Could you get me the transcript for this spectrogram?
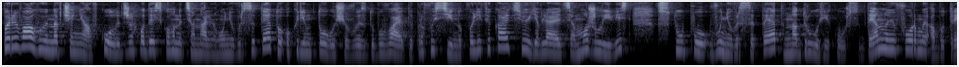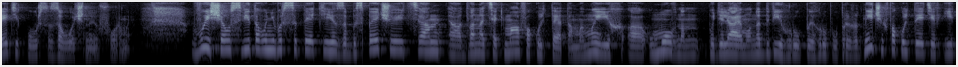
Перевагою навчання в коледжах Одеського національного університету, окрім того, що ви здобуваєте професійну кваліфікацію, являється можливість вступу в університет на другий курс денної форми або третій курс заочної форми. Вища освіта в університеті забезпечується 12 факультетами. Ми їх умовно поділяємо на дві групи: групу природничих факультетів і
